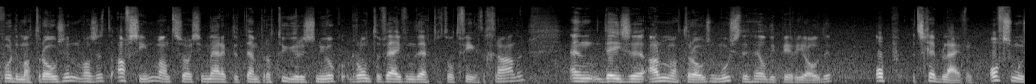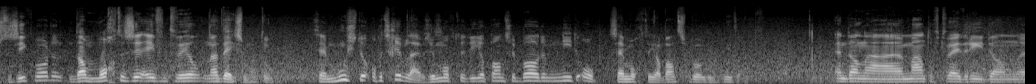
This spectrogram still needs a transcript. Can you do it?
voor de matrozen was het afzien. Want zoals je merkt, de temperatuur is nu ook rond de 35 tot 40 graden. En deze arme matrozen moesten heel die periode op het schip blijven. Of ze moesten ziek worden, dan mochten ze eventueel naar Decima toe. Zij moesten op het schip blijven. Ze mochten de Japanse bodem niet op. Zij mochten de Japanse bodem niet op. En dan na een maand of twee, drie, dan... Uh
